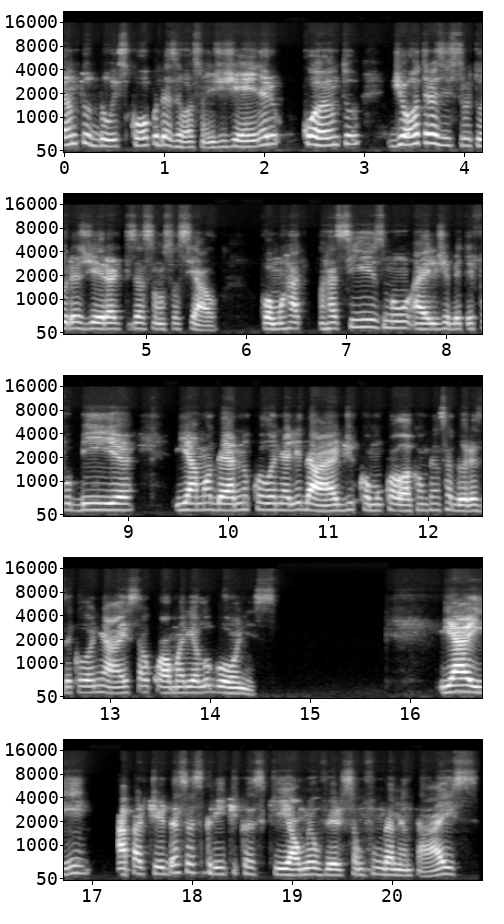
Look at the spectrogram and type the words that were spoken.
tanto do escopo das relações de gênero, quanto de outras estruturas de hierarquização social, como o racismo, a LGBTfobia e a moderna colonialidade, como colocam pensadoras decoloniais, tal qual Maria Lugones. E aí, a partir dessas críticas que, ao meu ver, são fundamentais,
